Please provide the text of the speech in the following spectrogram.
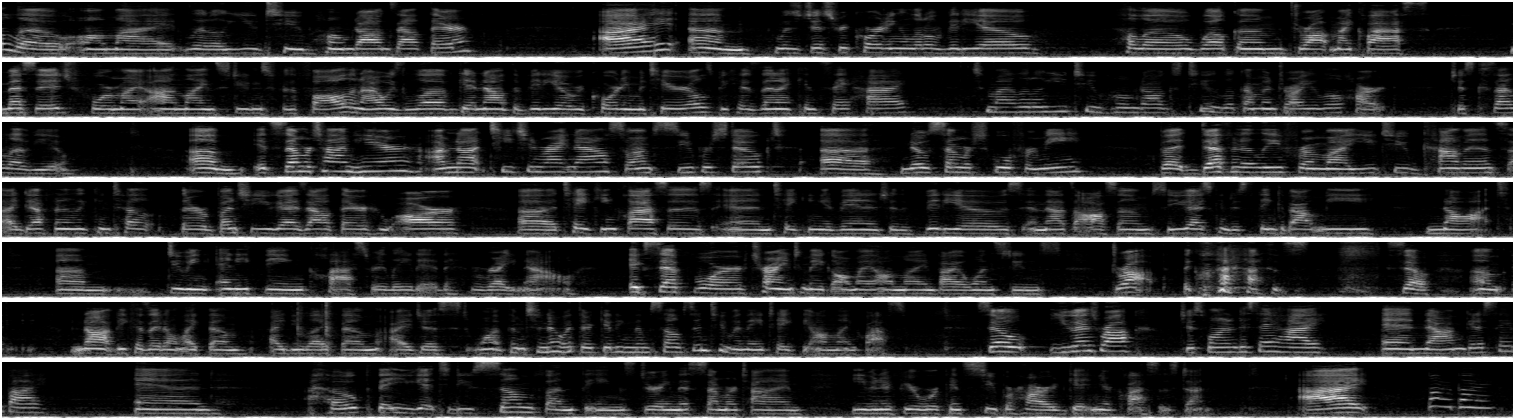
hello, all my little YouTube home dogs out there. I um, was just recording a little video, hello, welcome, drop my class message for my online students for the fall, and I always love getting out the video recording materials because then I can say hi to my little YouTube home dogs too. Look, I'm going to draw you a little heart just because I love you. Um, it's summertime here. I'm not teaching right now, so I'm super stoked. Uh, no summer school for me, but definitely from my YouTube comments, I definitely can tell there are a bunch of you guys out there who are uh, taking classes and taking advantage of the videos, and that's awesome. So you guys can just think about me not um, doing anything class-related right now, except for trying to make all my online Bio 1 students drop the class. so um, not because I don't like them. I do like them. I just want them to know what they're getting themselves into when they take the online class. So you guys rock. Just wanted to say hi, and now I'm going to say bye. And I hope that you get to do some fun things during this summertime, even if you're working super hard getting your classes done. All right. Bye-bye.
